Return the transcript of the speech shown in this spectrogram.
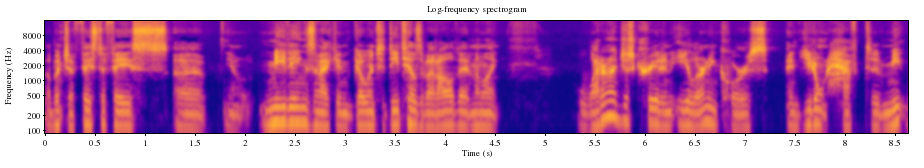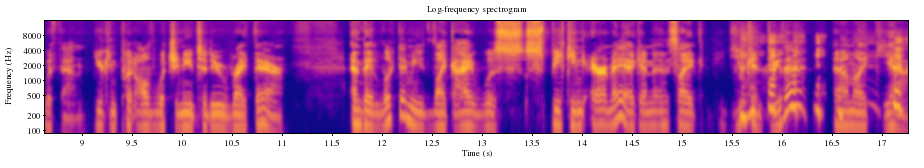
a bunch of face to face, you know, meetings, and I can go into details about all of it. And I'm like, why don't I just create an e-learning course and you don't have to meet with them? You can put all what you need to do right there. And they looked at me like I was speaking Aramaic, and it's like, you can do that? and I'm like, yeah,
